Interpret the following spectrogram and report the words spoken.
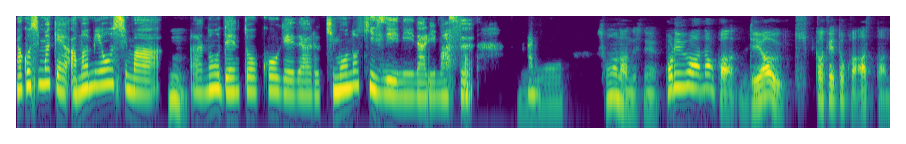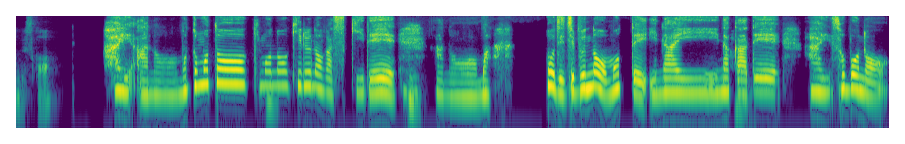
鹿児島県奄美大島うん。の伝統工芸である着物生地になります。そうなんですね。これはなんか出会うきっかけとかあったんですか？はい。あの、もともと着物を着るのが好きで、あの、まあ、当時自分のを持っていない中で、はい、祖母の、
